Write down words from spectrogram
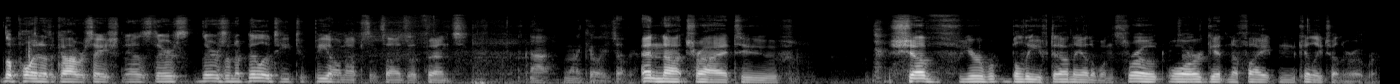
the point of the conversation is there's there's an ability to be on opposite sides of the fence not want to kill each other. and not try to shove your belief down the other one's throat or get in a fight and kill each other over it.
